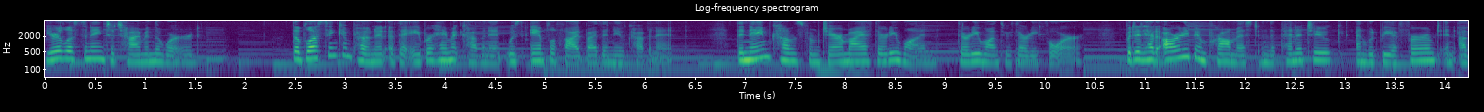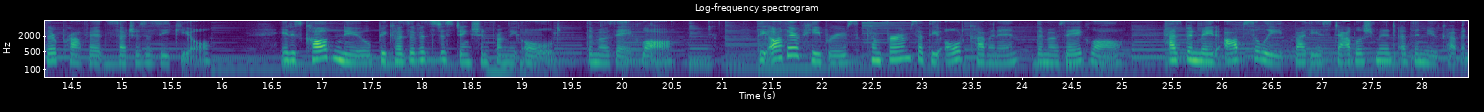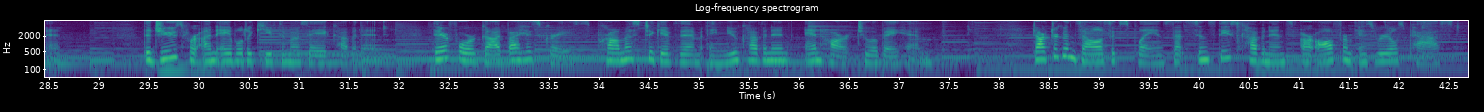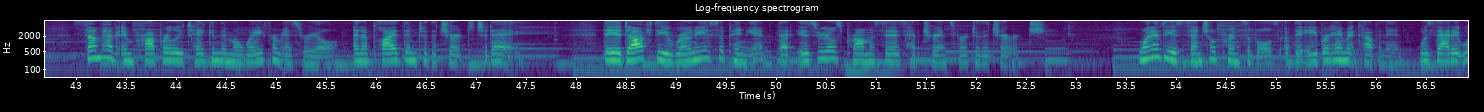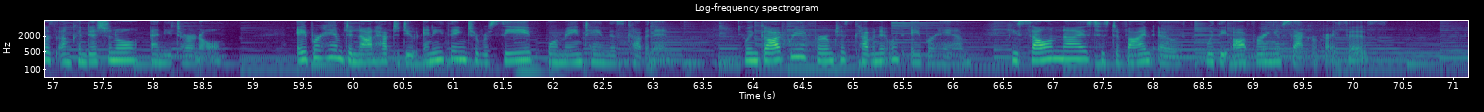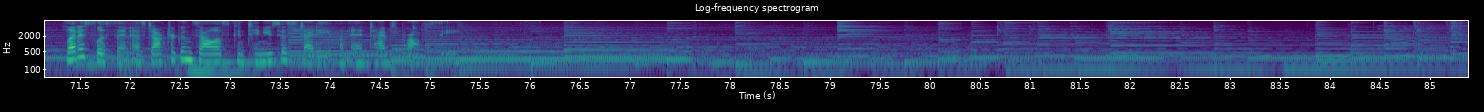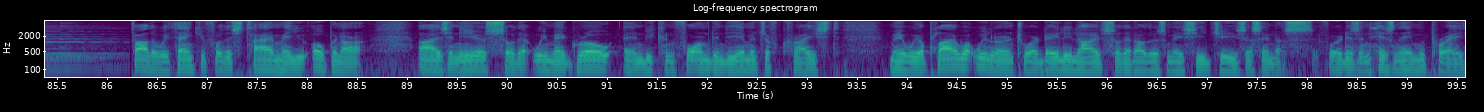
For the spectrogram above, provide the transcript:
You're listening to Time in the Word. The blessing component of the Abrahamic covenant was amplified by the New Covenant. The name comes from Jeremiah 31 31 through 34, but it had already been promised in the Pentateuch and would be affirmed in other prophets such as Ezekiel. It is called new because of its distinction from the Old, the Mosaic Law. The author of Hebrews confirms that the Old Covenant, the Mosaic Law, has been made obsolete by the establishment of the New Covenant. The Jews were unable to keep the Mosaic Covenant. Therefore, God, by His grace, promised to give them a new covenant and heart to obey Him. Dr. Gonzalez explains that since these covenants are all from Israel's past, some have improperly taken them away from Israel and applied them to the church today. They adopt the erroneous opinion that Israel's promises have transferred to the church. One of the essential principles of the Abrahamic covenant was that it was unconditional and eternal. Abraham did not have to do anything to receive or maintain this covenant. When God reaffirmed his covenant with Abraham, he solemnized his divine oath with the offering of sacrifices. Let us listen as Dr. Gonzalez continues his study on end times prophecy. Father, we thank you for this time. May you open our eyes and ears so that we may grow and be conformed in the image of Christ. May we apply what we learn to our daily lives so that others may see Jesus in us. For it is in His name we pray.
